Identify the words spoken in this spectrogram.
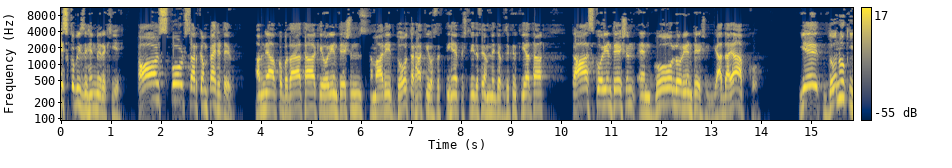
اس کو بھی ذہن میں رکھیے آل اسپورٹس آر کمپیٹیو ہم نے آپ کو بتایا تھا کہ اورینٹیشن ہماری دو طرح کی ہو سکتی ہیں پچھلی دفعہ ہم نے جب ذکر کیا تھا task orientation and goal orientation یاد آیا آپ کو یہ دونوں کی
